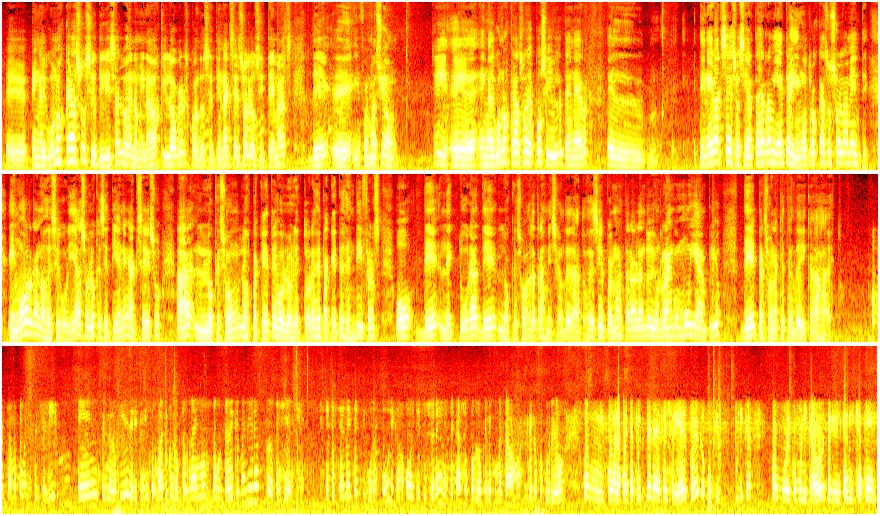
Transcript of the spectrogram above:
Eh, en algunos casos se utilizan los denominados keyloggers cuando se tiene acceso a los sistemas de eh, información. Sí, eh, en algunos casos es posible tener el tener acceso a ciertas herramientas y en otros casos solamente en órganos de seguridad son los que se tienen acceso a lo que son los paquetes o los lectores de paquetes de sniffers o de lectura de lo que son la transmisión de datos. Es decir, podemos estar hablando de un rango muy amplio de personas que estén dedicadas a esto. Comenzamos con el especialista en tecnología y delitos informáticos, doctor Raymond Horta. ¿De qué manera protegerse especialmente figuras públicas o instituciones en este caso, por lo que le comentábamos de lo que ocurrió con, la cuenta de la Defensoría del Pueblo o figuras públicas como el comunicador periodista Luis Chapén.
